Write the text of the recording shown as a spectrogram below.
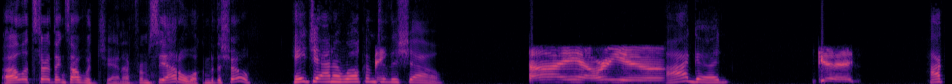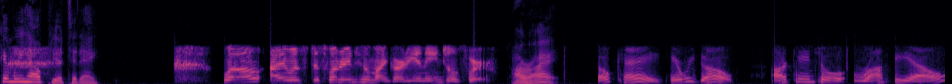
Uh, let's start things off with Jana from Seattle. Welcome to the show. Hey, Jana, welcome to the show. Hi, how are you? Ah, good. Good. How can we help you today? Well, I was just wondering who my guardian angels were. All right. Okay, here we go. Archangel Raphael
